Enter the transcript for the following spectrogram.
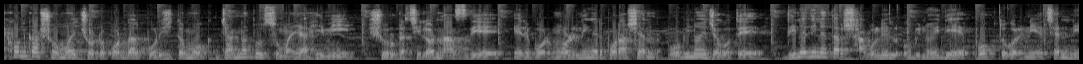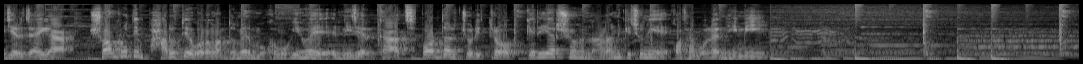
এখনকার সময় ছোট পর্দার পরিচিত মুখ জান্নাতুল সুমাইয়া হিমি। শুরুটা ছিল নাচ দিয়ে, এরপর মডেলিং এর পর আসেন অভিনয় জগতে। দিনে দিনে তার সাবলীল অভিনয় দিয়ে পোক্ত করে নিয়েছেন নিজের জায়গা। সম্প্রতি ভারতীয় গণমাধ্যমের মুখোমুখি হয়ে নিজের কাজ, পর্দার চরিত্র কেরিয়ার সহ নানান কিছু নিয়ে কথা বলেন হিমি।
